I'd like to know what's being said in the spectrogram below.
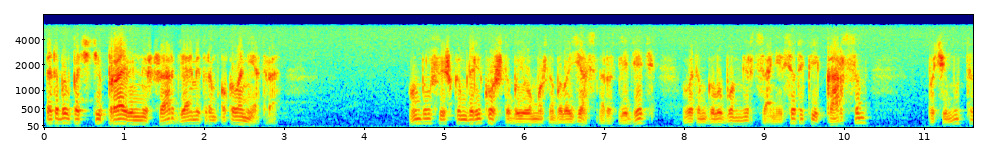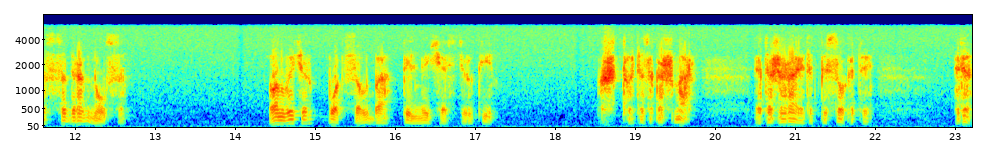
Это был почти правильный шар диаметром около метра. Он был слишком далеко, чтобы его можно было ясно разглядеть в этом голубом мерцании. Все-таки Карсон почему-то содрогнулся. Он вытер пот со лба тыльной частью руки. Что это за кошмар? Это жара, этот песок, это... Это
